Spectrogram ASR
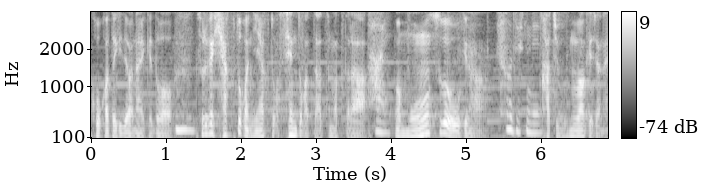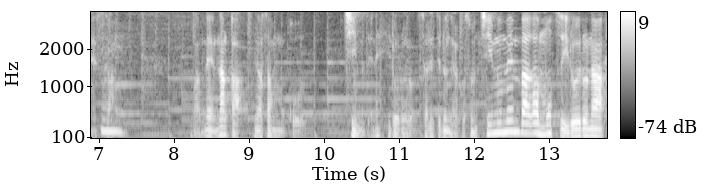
効果的ではないけど、うん、それが100とか200とか1000とかって集まったら、はい、まあ、ものすごい大きな価値を生むわけじゃないですか。すねうん、まあね、なんか皆さんもこうチームでねいろいろされてるんだらそのチームメンバーが持ついろいろな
